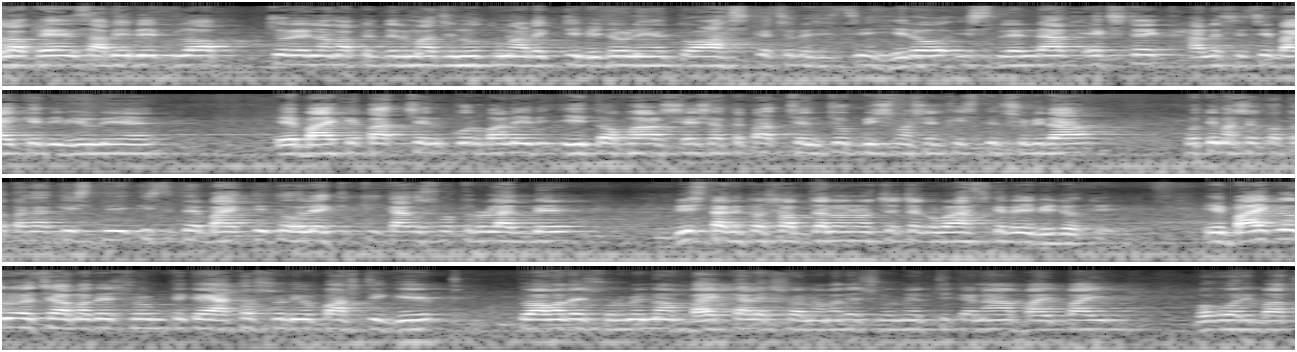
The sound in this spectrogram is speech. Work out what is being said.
হ্যালো ফ্রেন্ডস আমি বিপ্লব চলে এলাম আপনাদের মাঝে নতুন আরেকটি ভিডিও নিয়ে। তো আজকে চলে এসেছি Hero Splendor Xtec hundred CC বাইকের রিভিউ নিয়ে। এ বাইকে পাচ্ছেন কোরবানির ঈদ অফার সেই সাথে পাচ্ছেন চব্বিশ মাসের কিস্তির সুবিধা। প্রতি মাসে কত টাকা কিস্তি, কিস্তিতে বাইক নিতে হলে কী কী কাগজপত্র লাগবে, বিস্তারিত সব জানানোর চেষ্টা করব আজকের এই ভিডিওতে এই বাইকেও রয়েছে আমাদের শোরুম থেকে আকর্ষণীয় পাঁচটি গিফট তো আমাদের শোরুমের নাম বাইক কালেকশন আমাদের শোরুমের ঠিকানা বাইপাই ভগবানী বাস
